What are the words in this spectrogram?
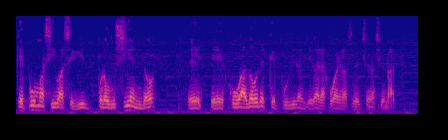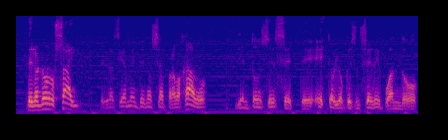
que Pumas iba a seguir produciendo este, jugadores que pudieran llegar a jugar en la selección nacional. Pero no los hay, desgraciadamente no se ha trabajado y entonces este, esto es lo que sucede cuando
